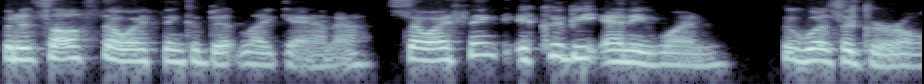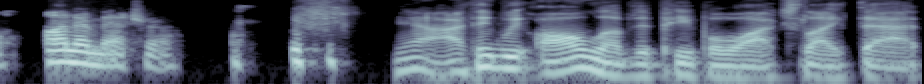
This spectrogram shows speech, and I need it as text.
but it's also, I think, a bit like Anna. So I think it could be anyone who was a girl on a metro. yeah, I think we all love to people watch like that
